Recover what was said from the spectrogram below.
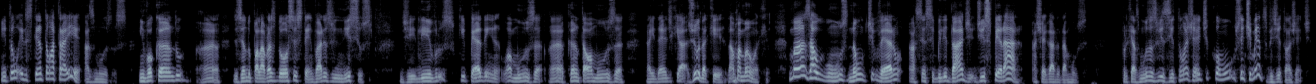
Então, eles tentam atrair as musas, invocando, ah, dizendo palavras doces. Tem vários inícios de livros que pedem, oh, musa, ah, canta, oh, musa, a ideia de que ajuda aqui, dá uma mão aqui. Mas alguns não tiveram a sensibilidade de esperar a chegada da musa, porque as musas visitam a gente como os sentimentos visitam a gente.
